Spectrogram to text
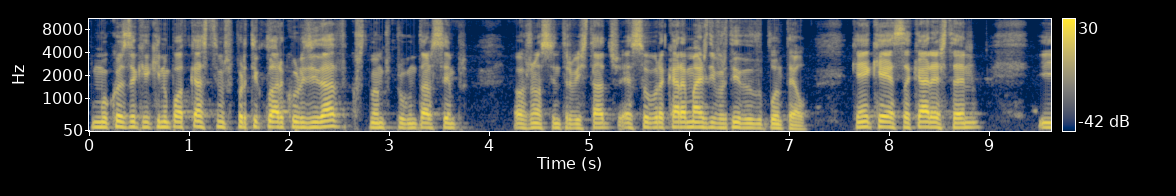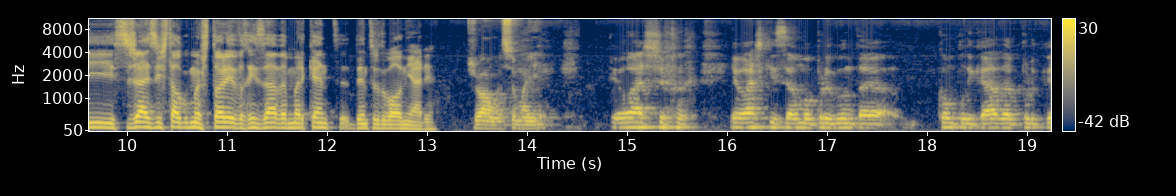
uma coisa que aqui no podcast temos particular curiosidade, costumamos perguntar sempre aos nossos entrevistados, é sobre a cara mais divertida do plantel. Quem é que é essa cara este ano e se já existe alguma história de risada marcante dentro do balneário. João, assuma aí. Eu acho, eu acho que isso é uma pergunta complicada porque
